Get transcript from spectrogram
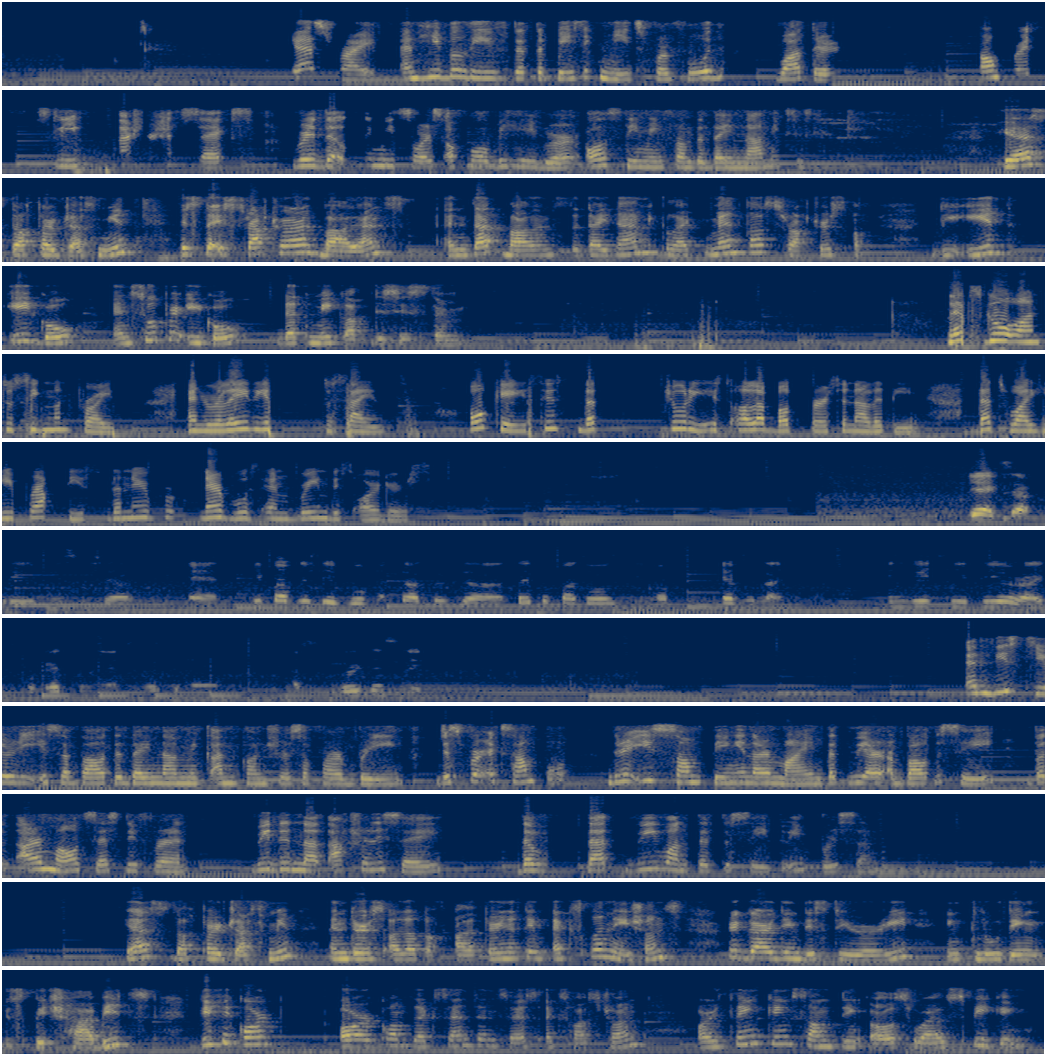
Yes, right. And he believed that the basic needs for food, water, comfort, sleep, pleasure, and sex were the ultimate source of all behavior, all stemming from the dynamic system. Yes, Dr. Jasmine, it's the structural balance, and that balance the dynamic like mental structures of the id, ego, and superego that make up the system. Let's go on to Sigmund Freud and relate it to science. Okay, since that theory is all about personality, that's why he practiced the nerv- nervous and brain disorders. Yeah, exactly, Miss Michelle. And he published a book entitled The Psychopathology of Every Life, in which he theorized forgetfulness, also known as Freudian slip. And this theory is about the dynamic unconscious of our brain. Just for example, there is something in our mind that we are about to say, but our mouth says different. We did not actually say the, that we wanted to say to a person. Yes, Dr. Jasmine, and there's a lot of alternative explanations regarding this theory, including speech habits, difficult or complex sentences exhaustion, or thinking something else while speaking.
